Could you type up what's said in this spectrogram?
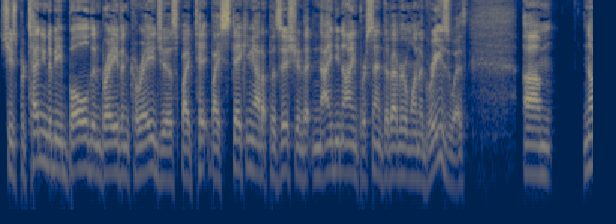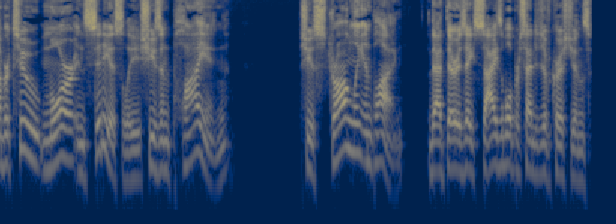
she's pretending to be bold and brave and courageous by ta- by staking out a position that 99% of everyone agrees with. Um, number two, more insidiously, she's implying, she is strongly implying that there is a sizable percentage of Christians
